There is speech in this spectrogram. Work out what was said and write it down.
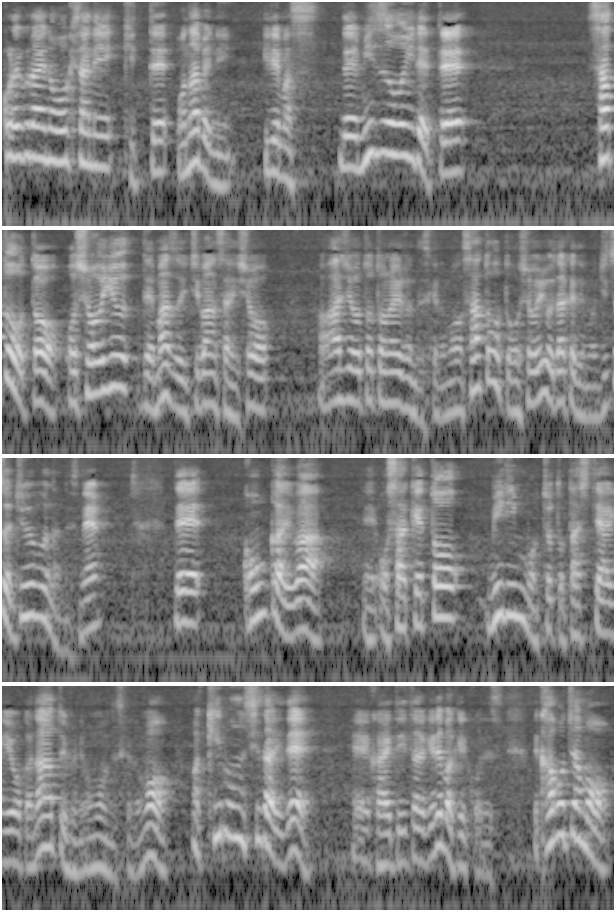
これぐらいの大きさに切ってお鍋に入れます。で水を入れて砂糖とお醤油でまず一番最初味を整えるんですけども砂糖とお醤油だけでも実は十分なんですね。で今回はお酒とみりんもちょっと足してあげようかなというふうに思うんですけども、まあ、気分次第でえ変えていただければ結構です。でかぼちゃも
